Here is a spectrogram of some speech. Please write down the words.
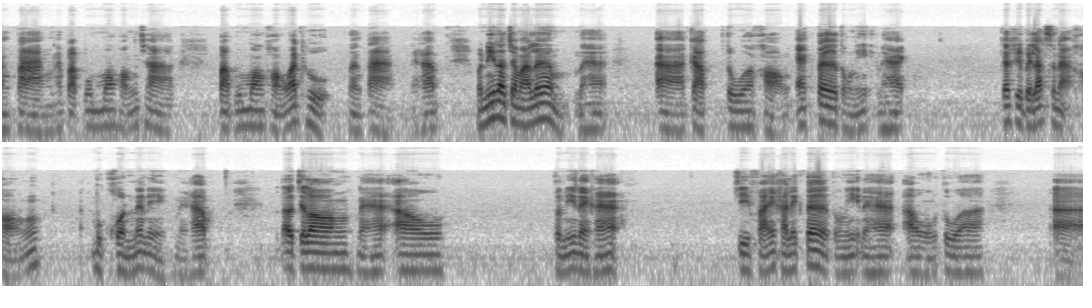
ต่างๆนะปรับมุมมองของฉาก ปรับมุมมองของวัตถุต่างๆนะครับ วันนี้เราจะมาเริ่มนะฮะกับตัวของ actor ตรงนี้นะฮะ ก็คือเป็นลักษณะของบุคคลนั่นเองนะครับ เราจะลองนะฮะเอาตัวนี้เลยครับ G5 Character ตรงนี้นะฮะเอาตัวอ่า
